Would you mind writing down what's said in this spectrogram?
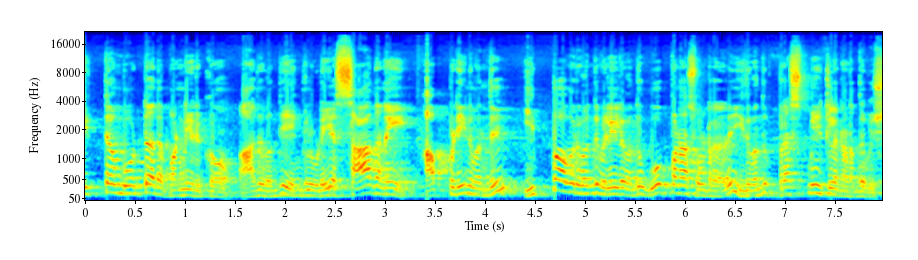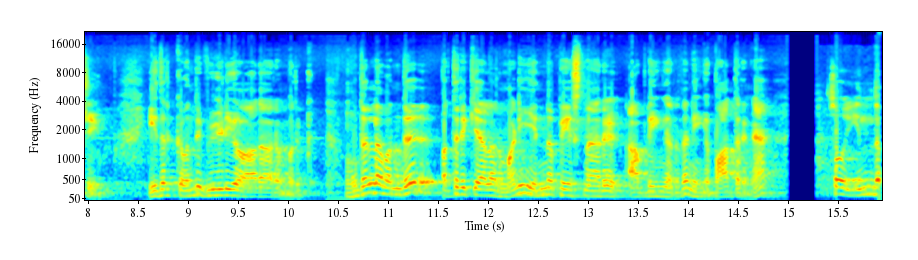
திட்டம் போட்டு அதை பண்ணியிருக்கோம். அது வந்து எங்களுடைய சாதனை அப்படின்னு வந்து இப்போ அவர் வந்து வெளியில் வந்து ஓப்பனாக சொல்கிறாரு இது வந்து ப்ரெஸ் மீட்டில் நடந்த விஷயம். இதற்கு வந்து வீடியோ ஆதாரம் இருக்குது முதல்ல வந்து பத்திரிகையாளர் மணி என்ன பேசினாரு அப்படிங்கிறத நீங்கள் பார்த்துருங்க ஸோ இந்த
